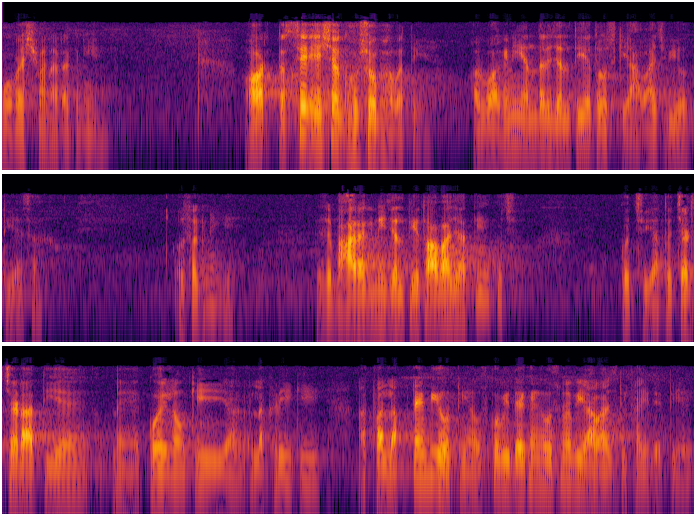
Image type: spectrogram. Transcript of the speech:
वो वैश्वानर अग्नि है। और तस्य ऐसा घोषो भवती। है और वो अग्नि अंदर जलती है तो उसकी आवाज़ भी होती है ऐसा। उस अग्नि की। जैसे बाहर अग्नि जलती है तो आवाज़ आती है कुछ। कुछ या तो चढ़चढ़ आती है अपने कोयलों की या लकड़ी की, अथवा लपटें भी होती हैं, उसको भी देखेंगे, उसमें भी आवाज़ दिखाई देती है।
